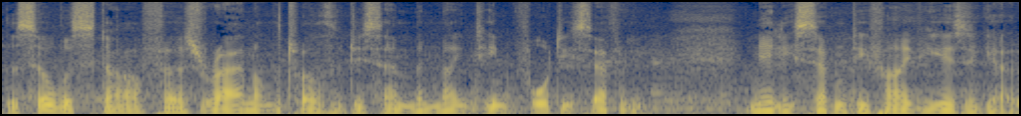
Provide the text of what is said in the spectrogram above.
The Silver Star first ran on the 12th of December 1947, nearly 75 years ago.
